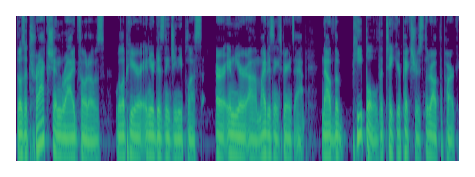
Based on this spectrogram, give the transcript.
those attraction ride photos will appear in your disney genie plus or in your um, my disney experience app now the people that take your pictures throughout the park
